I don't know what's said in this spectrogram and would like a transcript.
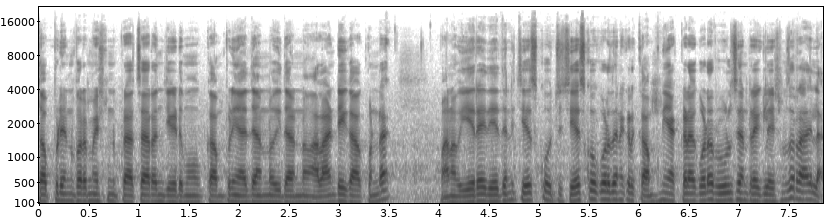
తప్పుడు ఇన్ఫర్మేషన్ ప్రచారం చేయడము కంపెనీ అదనో ఇదనో అలాంటివి కాకుండా మనం వేరేది ఏదైనా చేసుకోవచ్చు. చేసుకోకూడదని ఇక్కడ కంపెనీ ఎక్కడ కూడా రూల్స్ అండ్ రెగ్యులేషన్స్ రాయలే.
